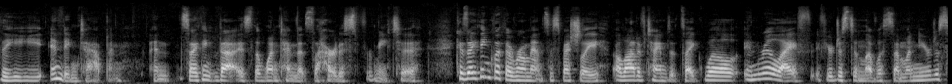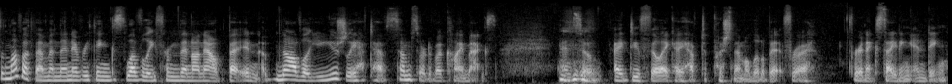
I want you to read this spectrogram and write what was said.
the ending to happen. And so I think that is the one time that's the hardest for me to, because I think with a romance, especially, a lot of times it's like, well, in real life, if you're just in love with someone, you're just in love with them, and then everything's lovely from then on out. But in a novel, you usually have to have some sort of a climax, and so I do feel like I have to push them a little bit for a for an exciting ending.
